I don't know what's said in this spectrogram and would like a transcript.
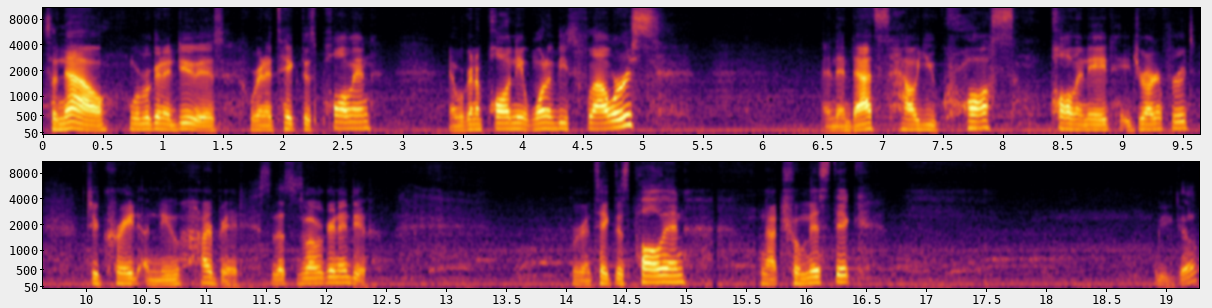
So now, what we're gonna do is we're gonna take this pollen and we're gonna pollinate one of these flowers. And then that's how you cross pollinate a dragon fruit to create a new hybrid. So this is what we're gonna do. We're gonna take this pollen, natural mystic. Here you go.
